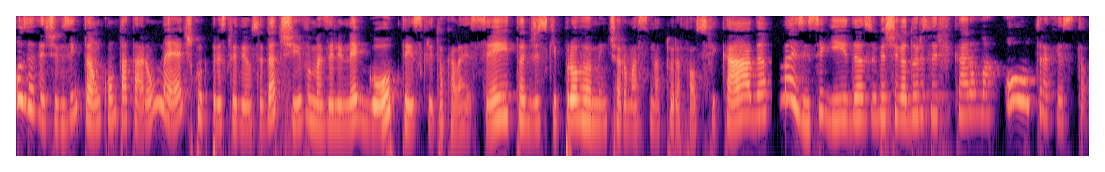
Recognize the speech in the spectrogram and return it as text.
Os detetives então contataram o médico que prescreveu o sedativo, mas ele negou ter escrito aquela receita, disse que provavelmente era uma assinatura falsificada. Mas em seguida, os investigadores verificaram uma outra questão:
